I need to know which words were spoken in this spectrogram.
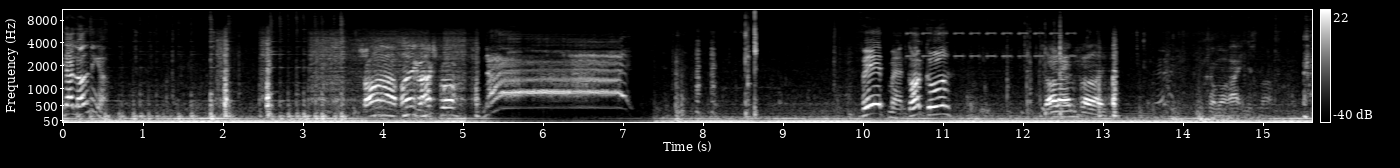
der er lodninger. Så er Frederik laks på. Nej! Fedt, mand. Godt gået. Sådan, Frederik. Nu kommer regnen snart.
